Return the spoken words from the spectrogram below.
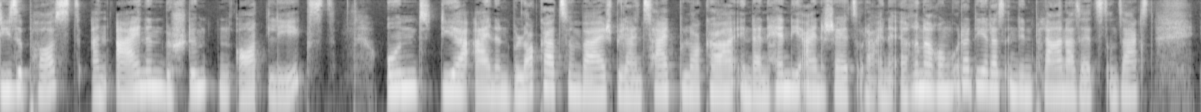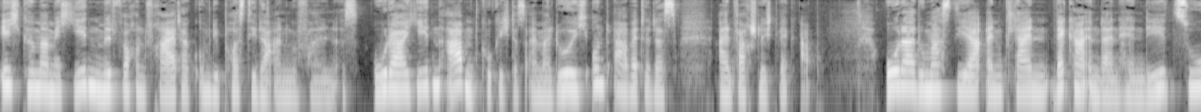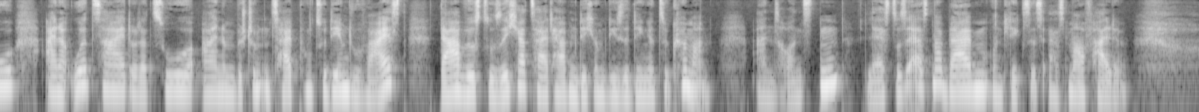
diese Post an einen bestimmten Ort legst und dir einen Blocker zum Beispiel, einen Zeitblocker in dein Handy einstellst oder eine Erinnerung oder dir das in den Planer setzt und sagst, ich kümmere mich jeden Mittwoch und Freitag um die Post, die da angefallen ist. Oder jeden Abend gucke ich das einmal durch und arbeite das einfach schlichtweg ab. Oder du machst dir einen kleinen Wecker in dein Handy zu einer Uhrzeit oder zu einem bestimmten Zeitpunkt, zu dem du weißt, da wirst du sicher Zeit haben, dich um diese Dinge zu kümmern. Ansonsten lässt du es erstmal bleiben und legst es erstmal auf Halde.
